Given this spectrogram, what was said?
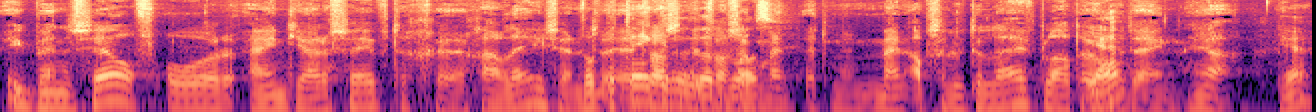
Ik ben zelf oor eind jaren 70 eh, gaan lezen. En Wat het, het betekende was, het dat was ook mijn, het- mijn absolute lijfblad ook Ja? meteen. Ja. Ja?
